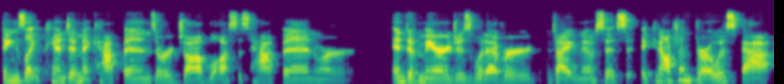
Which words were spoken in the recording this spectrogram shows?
things like pandemic happens or job losses happen or end of marriages, whatever diagnosis, it can often throw us back.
